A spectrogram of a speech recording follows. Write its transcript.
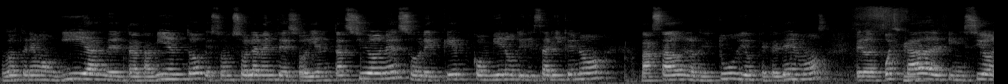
Nosotros tenemos guías del tratamiento que son solamente orientaciones sobre qué conviene utilizar y qué no, basado en los estudios que tenemos, pero después cada definición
